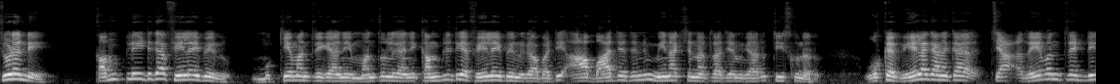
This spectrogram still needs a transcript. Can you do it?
చూడండి కంప్లీట్గా ఫెయిల్ అయిపోయారు ముఖ్యమంత్రి కానీ మంత్రులు కానీ కంప్లీట్గా ఫెయిల్ అయిపోయినారు కాబట్టి ఆ బాధ్యతని మీనాక్షి నటరాజన్ గారు తీసుకున్నారు. ఒకవేళ కనుక చా రేవంత్ రెడ్డి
